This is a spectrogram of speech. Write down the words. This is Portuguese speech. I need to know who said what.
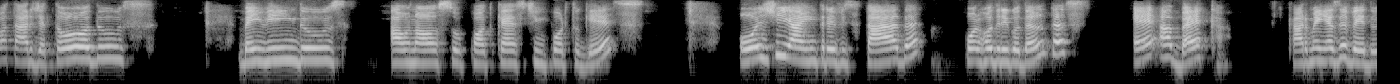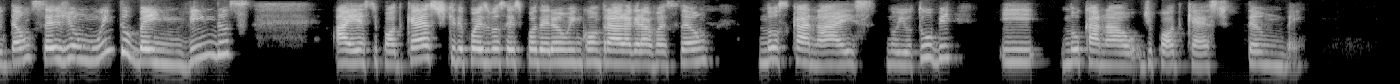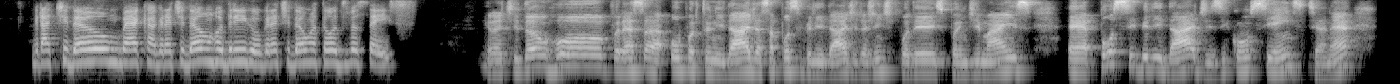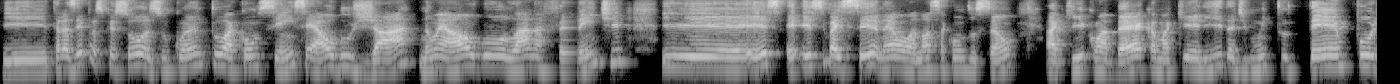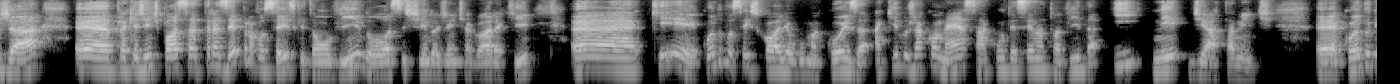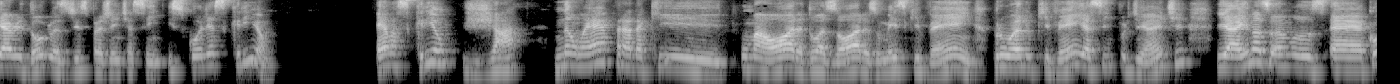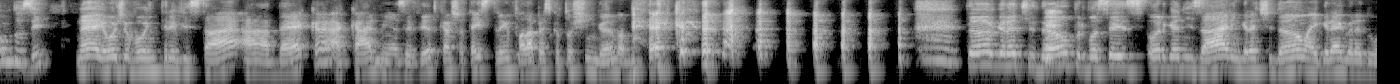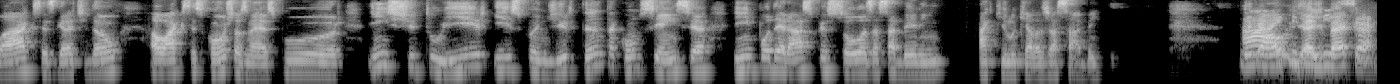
Speaker 1: Boa tarde a todos. Bem-vindos ao nosso podcast em português. Hoje a entrevistada por Rodrigo Dantas é a Beca, Carmen Azevedo. Então sejam muito bem-vindos a este podcast, que depois vocês poderão encontrar a gravação nos canais no YouTube e no canal de podcast também. Gratidão, Beca, gratidão, Rodrigo, gratidão a todos vocês.
Speaker 2: Gratidão, Rô, por essa oportunidade, essa possibilidade de a gente poder expandir mais é, possibilidades e consciência, né? E trazer para as pessoas o quanto a consciência é algo já, não é algo lá na frente. E esse, esse vai ser, né, a nossa condução aqui com a Beca, uma querida de muito tempo já, é, para que a gente possa trazer para vocês que estão ouvindo ou assistindo a gente agora aqui, é, que quando você escolhe alguma coisa, aquilo já começa a acontecer na tua vida imediatamente. É, quando Gary Douglas diz para a gente assim, escolhas criam. Elas criam já. Não é para daqui uma hora, duas horas, o mês que vem, para o ano que vem e assim por diante. E aí nós vamos é, conduzir né? Hoje eu vou entrevistar a Beca, a Carmen Azevedo, que acho até estranho falar, parece que eu estou xingando a Beca. então, gratidão por vocês organizarem, gratidão à egrégora do Access, gratidão ao Access Consciousness por instituir e expandir tanta consciência e empoderar as pessoas a saberem aquilo que elas já sabem.
Speaker 3: Legal. Ai, e aí, Beca?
